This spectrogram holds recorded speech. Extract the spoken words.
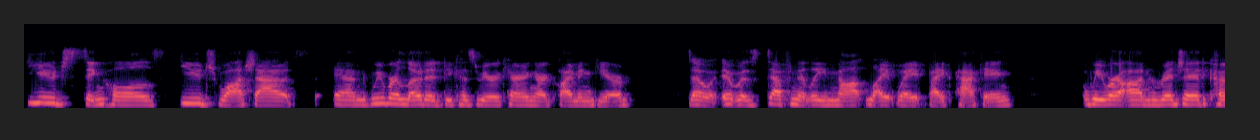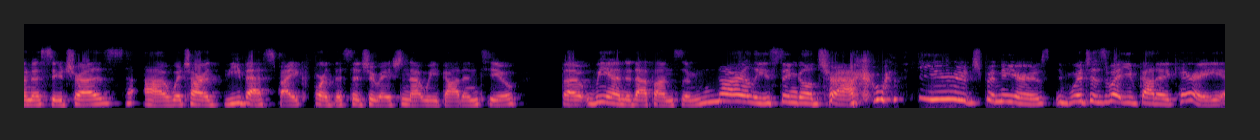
huge sinkholes, huge washouts, and we were loaded because we were carrying our climbing gear. So it was definitely not lightweight bike packing we were on rigid Kona Sutras, uh, which are the best bike for the situation that we got into. But we ended up on some gnarly single track with huge panniers, which is what you've got to carry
